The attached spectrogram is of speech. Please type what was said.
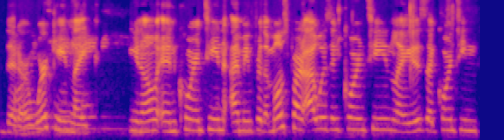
that are working, like baby. you know, in quarantine. I mean, for the most part, I was in quarantine. Like it's like quarantine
